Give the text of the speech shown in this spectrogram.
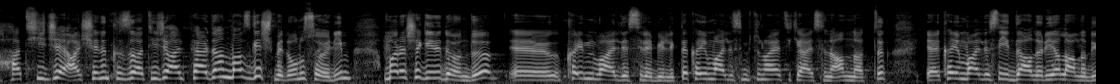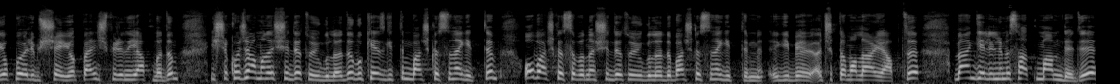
Hatice, Ayşe'nin kızı Hatice Alper'den vazgeçmedi onu söyleyeyim. Maraş'a geri döndü. Ee, kayınvalidesiyle birlikte. Kayınvalidesinin bütün hayat hikayesini anlattık. Ee, kayınvalidesi iddiaları yalanladı. Yok böyle bir şey yok. Ben hiçbirini yapmadım. İşte kocam bana şiddet uyguladı. Bu kez gittim başkasına gittim. O başkası bana şiddet uyguladı. Başkasına gittim gibi açıklamalar yaptı. Ben gelinimi satmam dedi.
